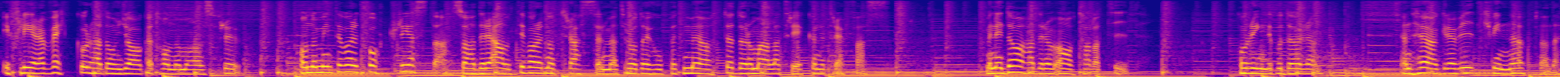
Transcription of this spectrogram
I flera veckor hade hon jagat honom och hans fru. Om de inte varit bortresta så hade det alltid varit något trassel med att råda ihop ett möte då de alla tre kunde träffas. Men idag hade de avtalat tid. Hon ringde på dörren. En höggravid kvinna öppnade.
